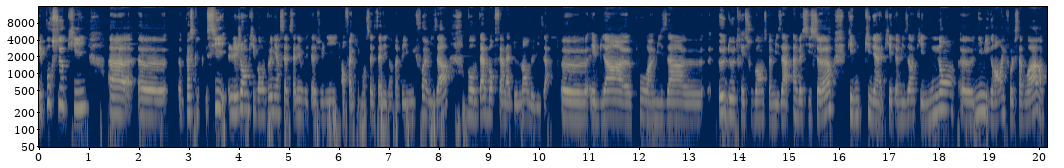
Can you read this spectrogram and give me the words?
Et pour ceux qui, euh, euh, parce que si les gens qui vont venir s'installer aux États-Unis, enfin qui vont s'installer dans un pays où il faut un visa, vont d'abord faire la demande de visa. Euh, eh bien, pour un visa E2 très souvent, c'est un visa investisseur qui, qui, est un visa qui est non ni migrant, il faut le savoir,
